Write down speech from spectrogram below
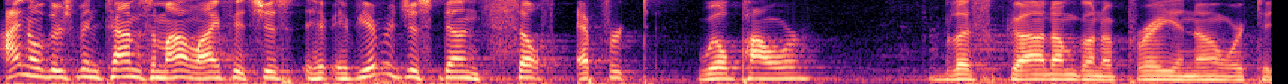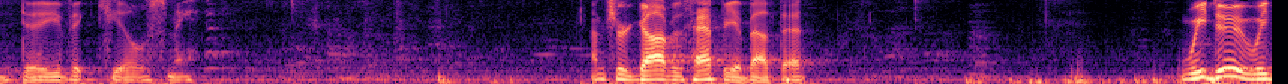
I know there's been times in my life it's just, have you ever just done self effort, willpower? Bless God, I'm going to pray an hour today if it kills me. I'm sure God was happy about that. We do. We,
